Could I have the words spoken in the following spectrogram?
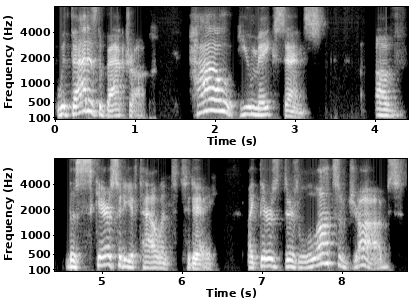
with that as the backdrop, how do you make sense of the scarcity of talent today. Like there's there's lots of jobs.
